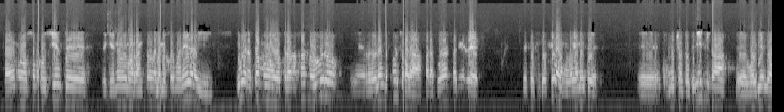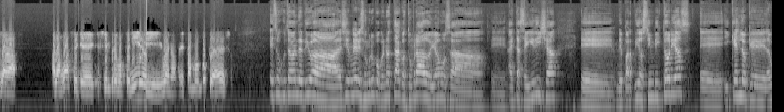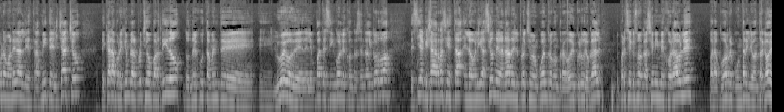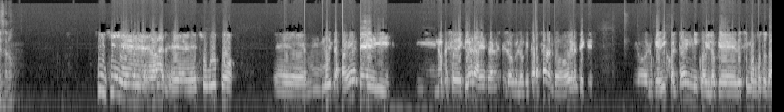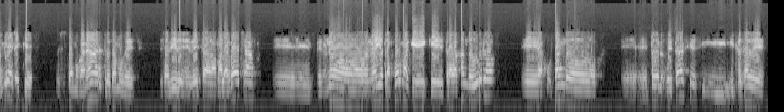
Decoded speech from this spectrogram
sabemos, somos conscientes de que no hemos arrancado de la mejor manera y, y bueno, estamos trabajando duro, redoblando esfuerzo para, para poder salir de, de esta situación. Obviamente eh, con mucha autocrítica, eh, volviendo a, la, a las bases que, siempre hemos tenido y bueno, estamos en búsqueda de eso. Eso justamente te iba a decir, Nery, es un grupo que no está acostumbrado, digamos, a, eh, a esta seguidilla de partidos sin victorias y qué es lo que de alguna manera les transmite el Chacho de cara, por ejemplo, al próximo partido, donde él justamente, luego del empate sin goles contra Central Córdoba, Decía que ya Racing está en la obligación de ganar el próximo encuentro contra Godoy Cruz local. Me parece que es una ocasión inmejorable para poder repuntar y levantar cabeza, ¿no? Sí, sí, eh, a ver, eh, es un grupo eh, muy transparente y, lo que se declara es realmente lo, que está pasando. Obviamente que lo, que dijo el técnico y lo que decimos nosotros también es que necesitamos ganar, tratamos de, salir de esta mala racha eh, pero no, no hay otra forma que, que trabajando duro, eh, ajustando eh, todos los detalles y, tratar de,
